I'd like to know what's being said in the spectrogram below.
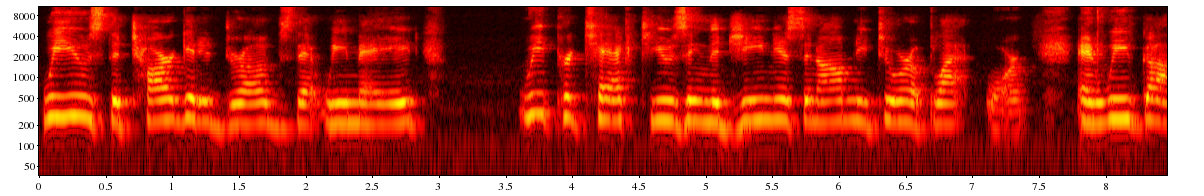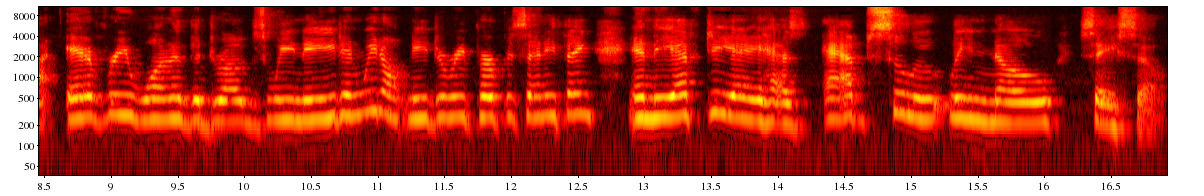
We use the targeted drugs that we made we protect using the Genius and Omnitura platform. And we've got every one of the drugs we need, and we don't need to repurpose anything. And the FDA has absolutely no say so.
